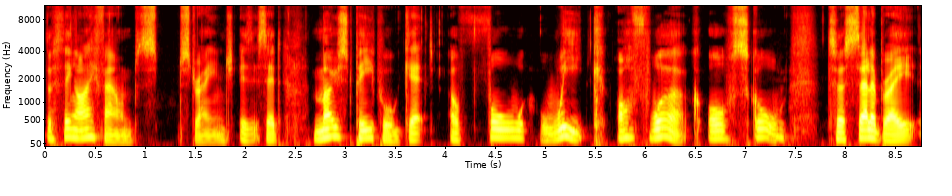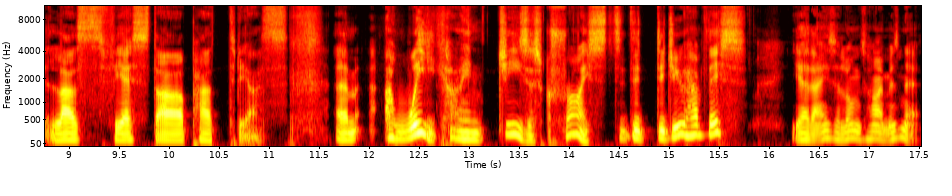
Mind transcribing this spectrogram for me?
the thing I found strange is it said most people get a full week off work or school to celebrate Las Fiesta Patrias. Um, a week. I mean, Jesus Christ. Did did you have this? Yeah, that is a long time, isn't it?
